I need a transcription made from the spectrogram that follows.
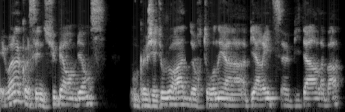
et voilà quoi, c'est une super ambiance. Donc euh, j'ai toujours hâte de retourner à, Biarritz, euh, Bidar là-bas.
